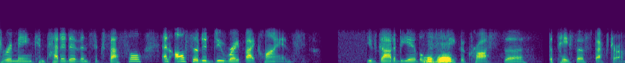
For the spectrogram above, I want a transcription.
to remain competitive and successful, and also to do right by clients. You've got to be able to mm-hmm. speak across the the PESO spectrum.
